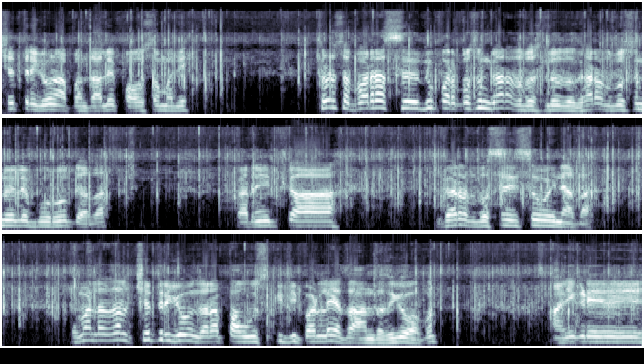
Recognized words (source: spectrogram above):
छत्री घेऊन आपण चालू आहे पावसामध्ये. थोडंसं बराच दुपारपासून घरात बसलो होतो. घरात बसून येले बोर होते आता. कारण इतका घरात बसायची सवय नाही आता. तर म्हटलं चला छत्री घेऊन जरा पाऊस किती पडला याचा अंदाज घेऊ आपण. आणि इकडे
